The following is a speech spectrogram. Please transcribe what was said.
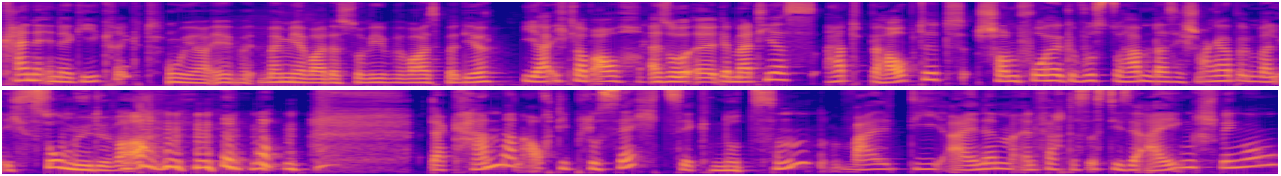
keine Energie kriegt. Oh ja, bei mir war das so. Wie war es bei dir? Ja, ich glaube auch. Also äh, der Matthias hat behauptet, schon vorher gewusst zu haben, dass ich schwanger bin, weil ich so müde war. Da kann man auch die plus 60 nutzen, weil die einem einfach, das ist diese Eigenschwingung,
